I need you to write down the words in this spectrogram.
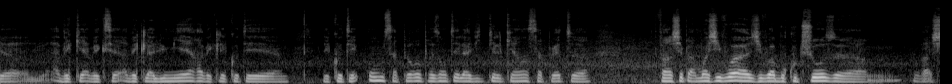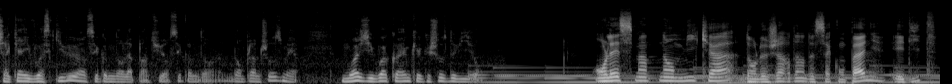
euh, avec, avec, avec la lumière, avec les côtés, euh, les côtés ombres, ça peut représenter la vie de quelqu'un, ça peut être... Euh, enfin, je sais pas, moi j'y vois, j'y vois beaucoup de choses. chacun y voit ce qu'il veut, hein, c'est comme dans la peinture, c'est comme dans, plein de choses, mais moi j'y vois quand même quelque chose de vivant. On laisse maintenant Mika dans le jardin de sa compagne, Edith.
